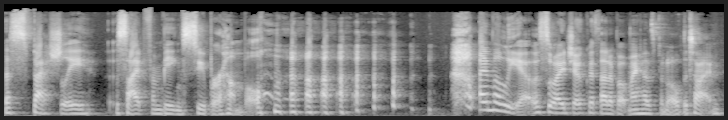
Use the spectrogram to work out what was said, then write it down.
especially aside from being super humble. I'm a Leo, so I joke with that about my husband all the time.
